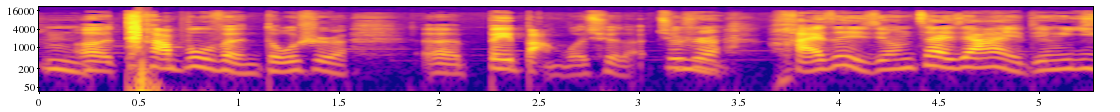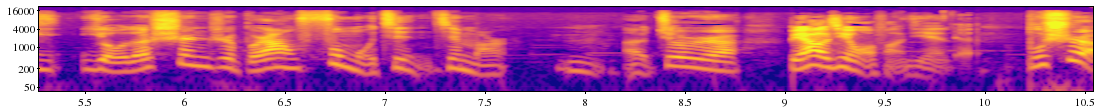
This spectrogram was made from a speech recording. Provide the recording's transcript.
嗯呃，大部分都是呃被绑过去的，就是嗯孩子已经在家已经一有的甚至不让父母进进门儿，嗯，呃，就是不要进我房间，不是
